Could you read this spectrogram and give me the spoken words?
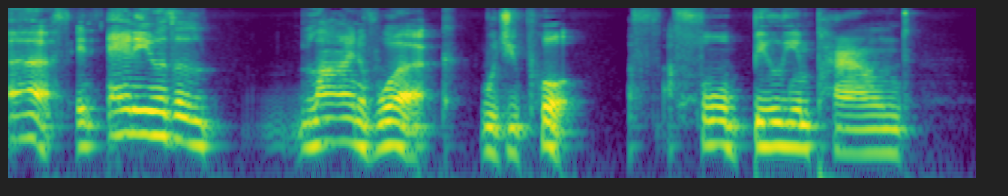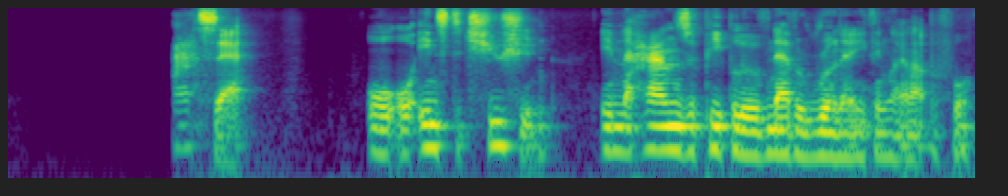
earth, in any other line of work, would you put a, four billion pound asset or, or institution in the hands of people who have never run anything like that before?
